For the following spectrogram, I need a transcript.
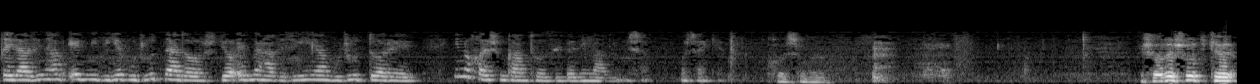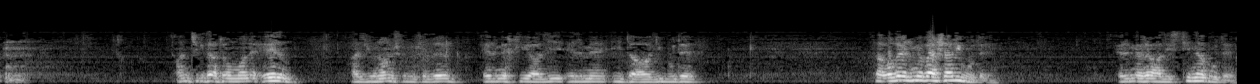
غیر از این هم علمی دیگه وجود نداشت یا علم حقیقی هم وجود داره؟ این رو خواهش می‌کنم توضیح بدیم ممنون میشم. متشکرم. خواهش می‌کنم. اشاره شد که آنچه که در عنوان علم از یونان شروع شده علم خیالی علم ایدئالی بوده. در علم بشری بوده. علم رئالیستی نبوده.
